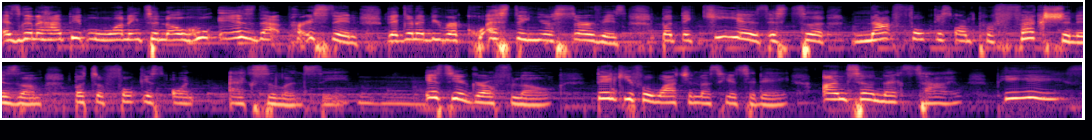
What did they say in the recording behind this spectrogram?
It's going to have people wanting to know who is that person. They're going to be requesting your service. But the key is is to not focus on perfectionism, but to focus on excellency. Mm-hmm. It's your girl Flo. Thank you for watching us here today. Until next time, peace.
